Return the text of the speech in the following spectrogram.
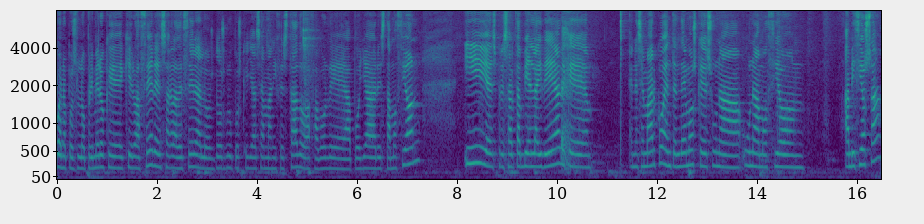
Bueno, pues lo primero que quiero hacer es agradecer a los dos grupos que ya se han manifestado a favor de apoyar esta moción y expresar también la idea de que en ese marco entendemos que es una, una moción ambiciosa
